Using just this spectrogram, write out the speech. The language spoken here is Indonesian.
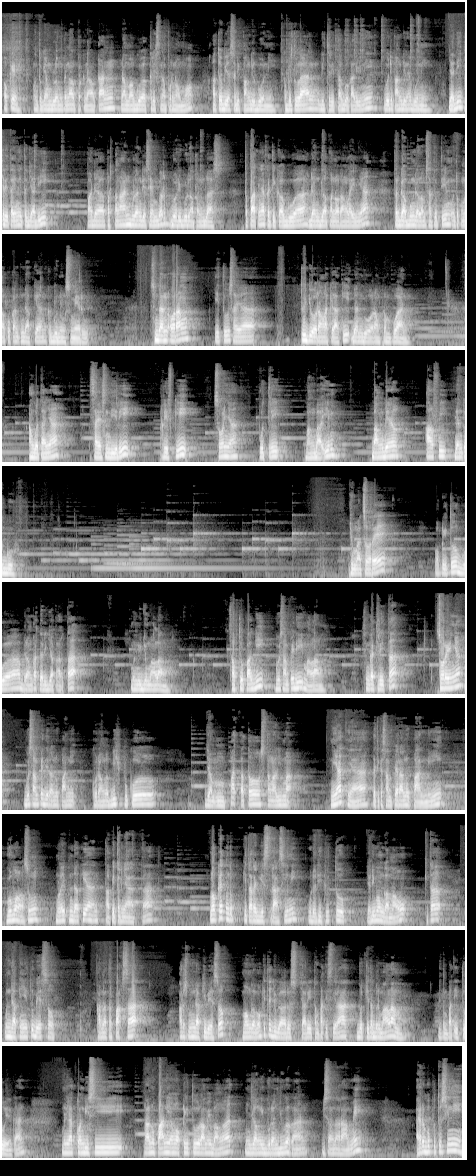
Oke, untuk yang belum kenal, perkenalkan nama gue Krisna Purnomo atau biasa dipanggil Boni. Kebetulan di cerita gue kali ini, gue dipanggilnya Boni. Jadi cerita ini terjadi pada pertengahan bulan Desember 2018. Tepatnya ketika gue dan 8 orang lainnya tergabung dalam satu tim untuk melakukan pendakian ke Gunung Semeru. 9 orang itu saya tujuh orang laki-laki dan dua orang perempuan. Anggotanya saya sendiri, Rifki, Sonya, Putri, Bang Baim, Bang Del, Alfi, dan Teguh. Jumat sore, waktu itu gue berangkat dari Jakarta menuju Malang. Sabtu pagi gue sampai di Malang. Singkat cerita, sorenya gue sampai di Ranupani. Kurang lebih pukul jam 4 atau setengah 5. Niatnya ketika sampai Ranupani, gue mau langsung mulai pendakian. Tapi ternyata loket untuk kita registrasi nih udah ditutup. Jadi mau nggak mau kita mendakinya itu besok. Karena terpaksa harus mendaki besok, mau nggak mau kita juga harus cari tempat istirahat buat kita bermalam di tempat itu ya kan. Melihat kondisi Ranupani yang waktu itu rame banget, menjelang liburan juga kan, di sana rame. Akhirnya gue putusin nih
